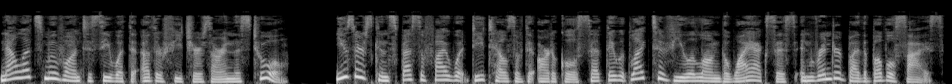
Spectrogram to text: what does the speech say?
Now let's move on to see what the other features are in this tool. Users can specify what details of the article set they would like to view along the y-axis and rendered by the bubble size.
